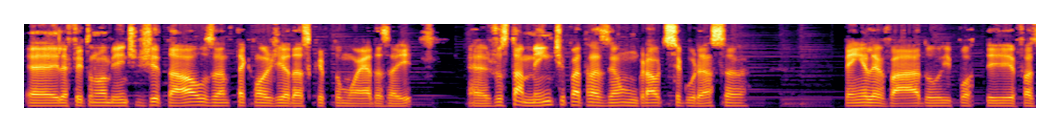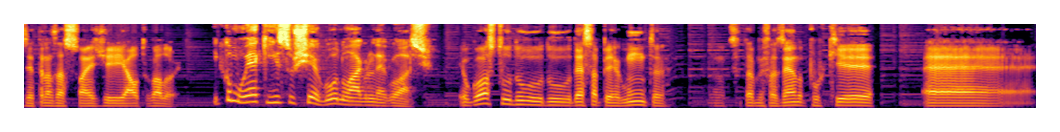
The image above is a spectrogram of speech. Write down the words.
É, ele é feito no ambiente digital, usando tecnologia das criptomoedas aí, é, justamente para trazer um grau de segurança bem elevado e poder fazer transações de alto valor. E como é que isso chegou no agronegócio? Eu gosto do, do dessa pergunta que você está me fazendo, porque é,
